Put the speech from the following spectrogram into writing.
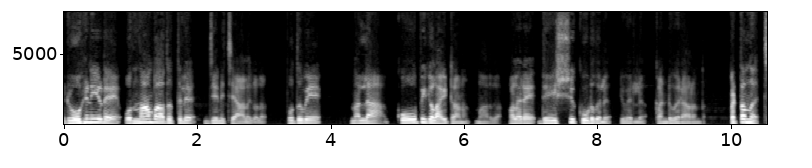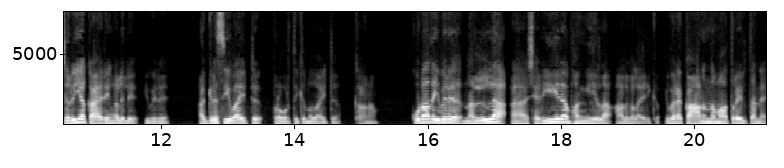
രോഹിണിയുടെ ഒന്നാം പാദത്തിൽ ജനിച്ച ആളുകൾ പൊതുവെ നല്ല കോപികളായിട്ടാണ് മാറുക. വളരെ ദേഷ്യക്കൂടുതൽ ഇവരിൽ കണ്ടുവരാറുണ്ട്. പെട്ടെന്ന് ചെറിയ കാര്യങ്ങളിൽ ഇവർ അഗ്രസീവായിട്ട് പ്രവർത്തിക്കുന്നതായിട്ട് കാണാം. കൂടാതെ ഇവർ നല്ല ശരീരഭംഗിയുള്ള ആളുകളായിരിക്കും. ഇവരെ കാണുന്ന മാത്രയിൽ തന്നെ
